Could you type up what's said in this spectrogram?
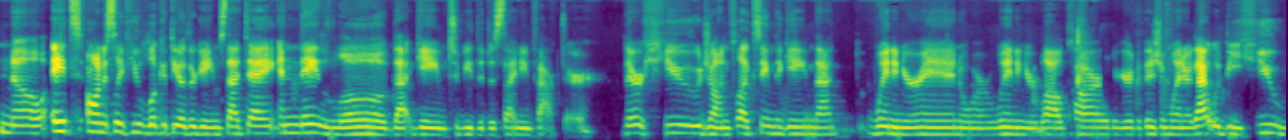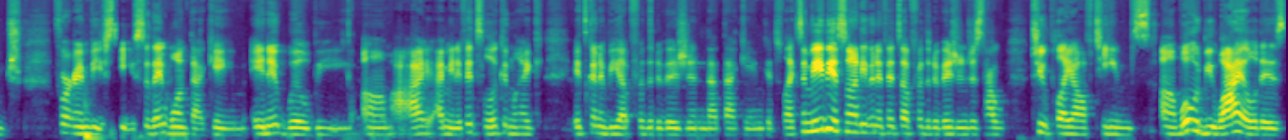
No, it's honestly, if you look at the other games that day, and they love that game to be the deciding factor. They're huge on flexing the game that winning you're in or winning your wild card or your division winner. That would be huge for NBC. So they want that game, and it will be. Um, I, I mean, if it's looking like it's going to be up for the division, that that game gets flexed, and maybe it's not even if it's up for the division, just how two playoff teams. Um, what would be wild is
